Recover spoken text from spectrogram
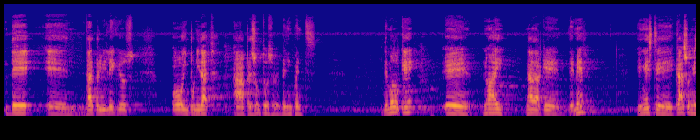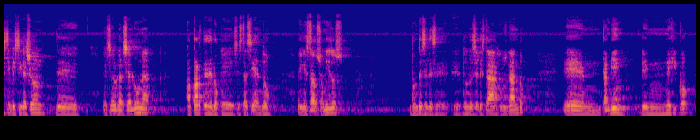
de dar privilegios o impunidad a presuntos delincuentes. De modo que eh, no hay nada que temer en este caso, en esta investigación del señor García Luna, aparte de lo que se está haciendo en Estados Unidos, donde se, eh, donde se le está juzgando. Eh, también en México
